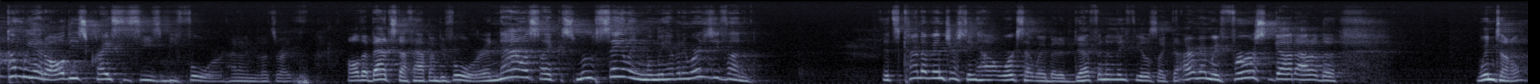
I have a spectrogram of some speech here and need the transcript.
come we had all these crises before? I don't even know that's right. All the bad stuff happened before. And now it's like smooth sailing when we have an emergency fund. It's kind of interesting how it works that way, but it definitely feels like that. I remember we first got out of the wind tunnel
